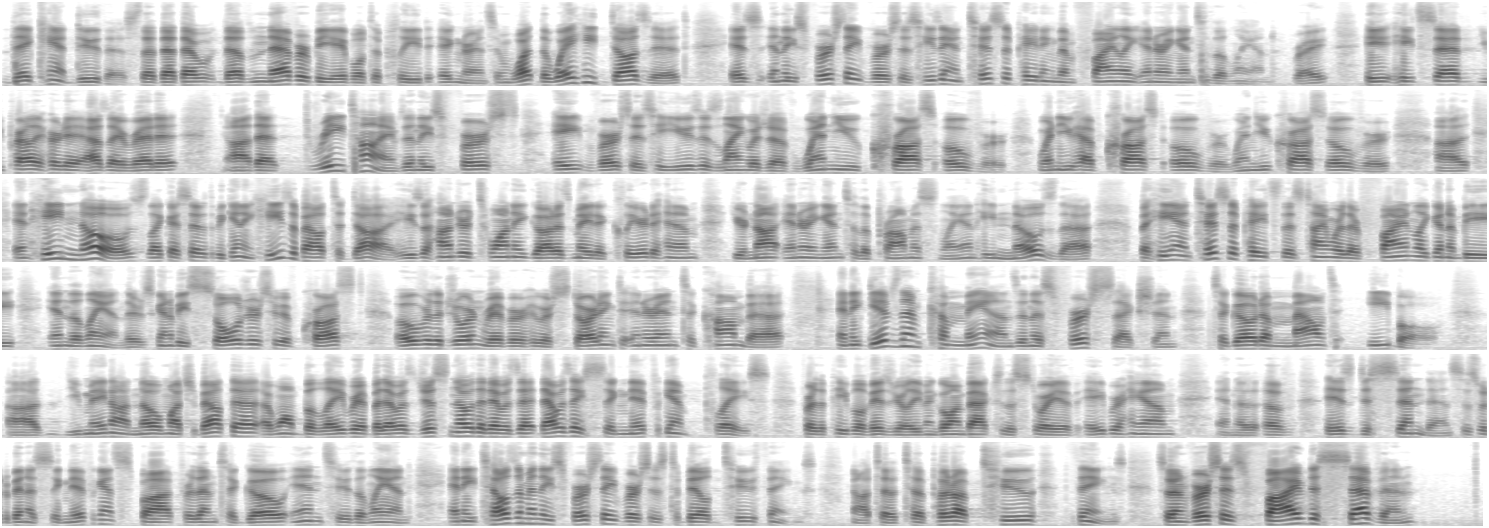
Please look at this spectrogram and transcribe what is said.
they can't do this, that, that, that they'll never be able to plead ignorance. And what the way he does it is in these first eight verses, he's anticipating them finally entering into the land, right? He, he said, you probably heard it as I read it, uh, that three times in these first eight verses, he uses language of when you cross over, when you have crossed over, when you cross over. Uh, and he knows, like I said at the beginning, he's about to die. He's 120. God has made it clear to him, you're not entering into the promised land. He knows that. But he anticipates this time where they're finally going to be in the land. There's going to be soldiers who have crossed over the Jordan River who are starting to enter into combat. And he gives them commands in this first section to go to Mount Ebal. Uh, you may not know much about that. I won't belabor it, but that was just know that it was that was a significant place for the people of Israel. Even going back to the story of Abraham and uh, of his descendants, this would have been a significant spot for them to go into the land. And he tells them in these first eight verses to build two things, uh, to to put up two things. So in verses five to seven,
